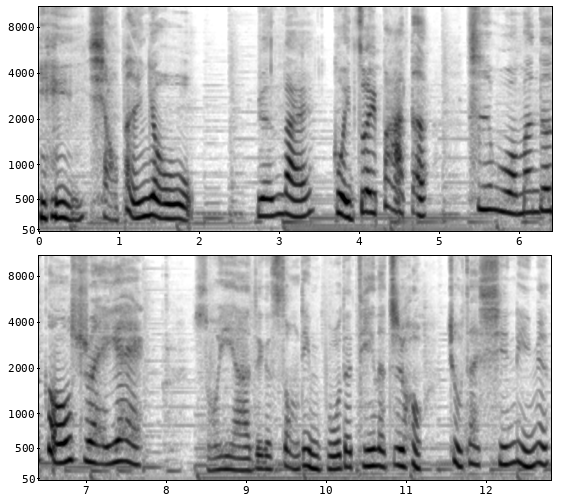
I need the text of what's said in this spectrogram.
嘿嘿，小朋友，原来鬼最怕的是我们的口水耶。所以啊，这个宋定伯的听了之后，就在心里面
